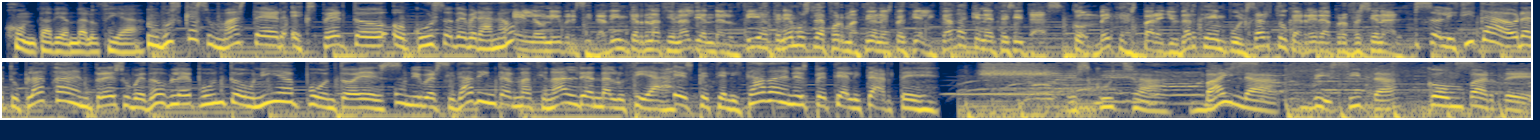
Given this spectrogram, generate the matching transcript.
Junta de Andalucía. ¿Buscas un máster, experto o curso de verano? En la Universidad Internacional de Andalucía tenemos la formación especializada que necesitas, con becas para ayudarte a impulsar tu carrera profesional. Solicita ahora tu plaza en www.unia.es. Universidad Internacional de Andalucía, especializada en especializarte. Escucha, baila, visita, comparte,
